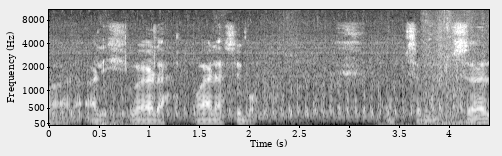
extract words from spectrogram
Voilà, allez, voilà, voilà, c'est bon. Ça monte tout seul.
